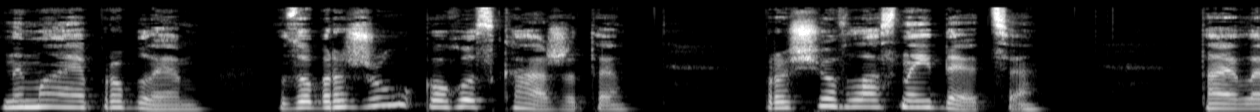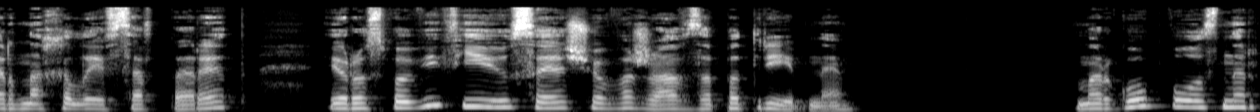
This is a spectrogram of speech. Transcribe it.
Немає проблем. Зображу, кого скажете. Про що, власне, йдеться? Тайлер нахилився вперед і розповів їй усе, що вважав за потрібне. Марго Познер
